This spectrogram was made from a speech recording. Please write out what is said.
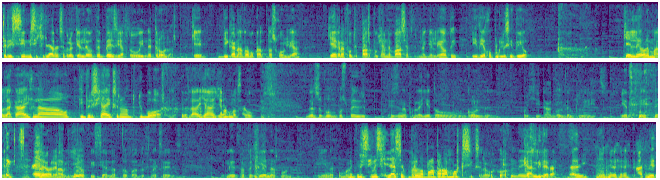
3.500 ευρώ και λέω δεν παίζει αυτό, είναι τρόλ, πούμε. Και μπήκα να δω από κάτω τα σχόλια και έγραφε ότι πα που είχε ανεβάσει αυτή την αγγελία ότι ήδη έχω πουλήσει δύο. και λέω ρε Μαλακά, ήθελα ό,τι βρισιά ήξερα να του την πω, ας πούμε. δηλαδή για, για όνομα του Θεού. Να σου πω, πώς παίζει, παίζει να πουλάει το Golden, όχι τα Golden Plates. Γιατί. Δεν ξέρω, ρε. Θα βγει official αυτό πάντως, να ξέρεις. Και λέει ότι θα το έχει ένας μόνο για ένα Με 3.500 ευρώ θα πάω να πάρω αμάξι, ξέρω εγώ. Ναι, Καλύτερα. δηλαδή, αν, είναι,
